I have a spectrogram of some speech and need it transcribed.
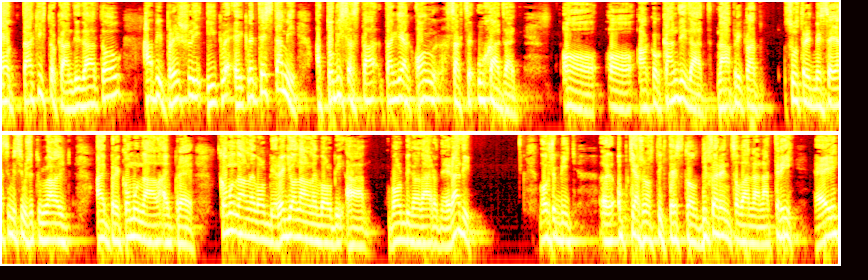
od takýchto kandidátov, aby prešli IQ, EQ testami. A to by sa stá, tak, jak on sa chce uchádzať o, o, ako kandidát, napríklad sústreďme sa, ja si myslím, že to by malo byť aj pre komunál, aj pre komunálne voľby, regionálne voľby a voľby do Národnej rady. Môže byť obťažnosť tých testov diferencovaná na tri, hej?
